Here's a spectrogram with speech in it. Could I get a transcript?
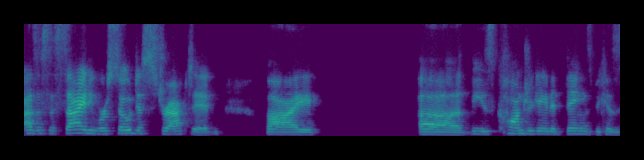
as a society we're so distracted by uh, these conjugated things because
